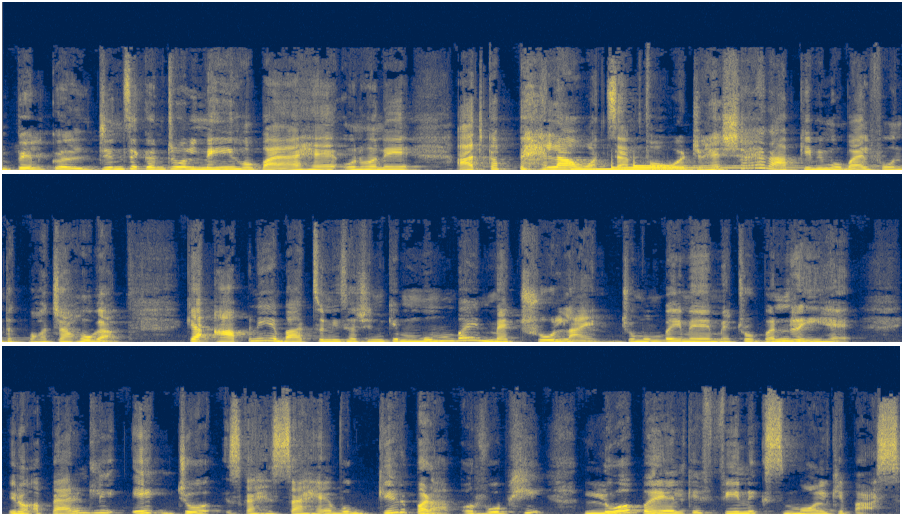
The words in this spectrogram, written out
बिल्कुल जिनसे कंट्रोल नहीं हो पाया है उन्होंने आज का पहला व्हाट्सएप फॉरवर्ड जो है शायद आपके भी मोबाइल फ़ोन तक पहुँचा होगा। क्या आपने ये बात सुनी सचिन कि मुंबई मेट्रो लाइन जो मुंबई में मेट्रो बन रही है यू नो अपेरेंटली एक जो इसका हिस्सा है वो गिर पड़ा और वो भी लोअर परेल के फिनिक्स मॉल के पास।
